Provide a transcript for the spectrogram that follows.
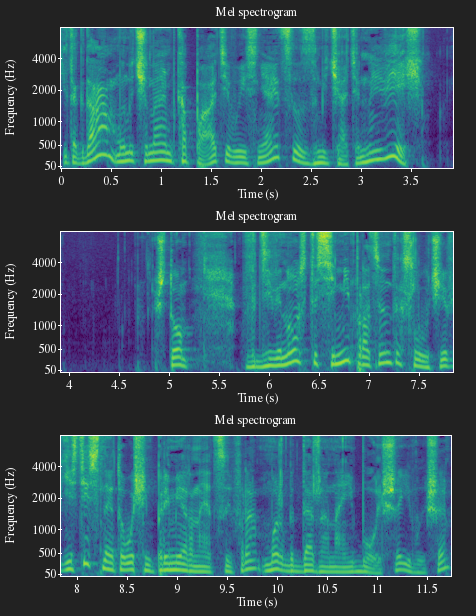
И тогда мы начинаем копать, и выясняется замечательная вещь что в 97% случаев, естественно, это очень примерная цифра, может быть, даже она и больше, и выше,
